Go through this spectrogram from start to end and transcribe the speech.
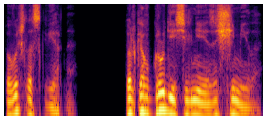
то вышло скверно. Только в груди сильнее защемило.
